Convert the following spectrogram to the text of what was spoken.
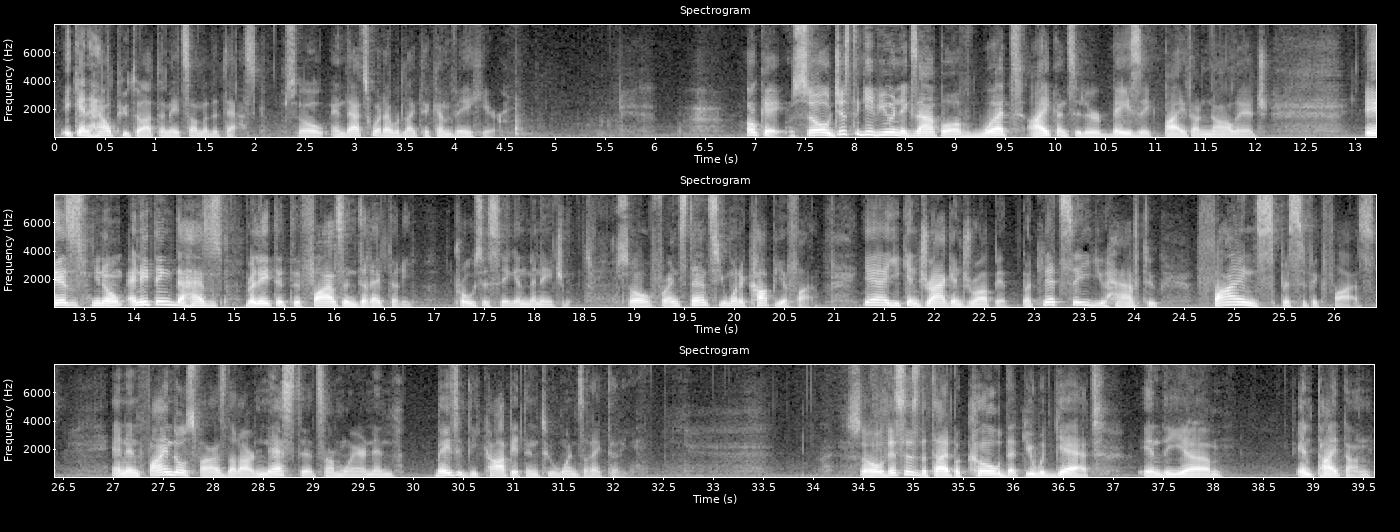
it can help you to automate some of the tasks. So, and that's what I would like to convey here. Okay, so just to give you an example of what I consider basic Python knowledge is, you know, anything that has related to files and directory, processing and management. So, for instance, you want to copy a file. Yeah, you can drag and drop it, but let's say you have to find specific files and then find those files that are nested somewhere and then basically copy it into one directory. So this is the type of code that you would get in, the, um, in Python.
